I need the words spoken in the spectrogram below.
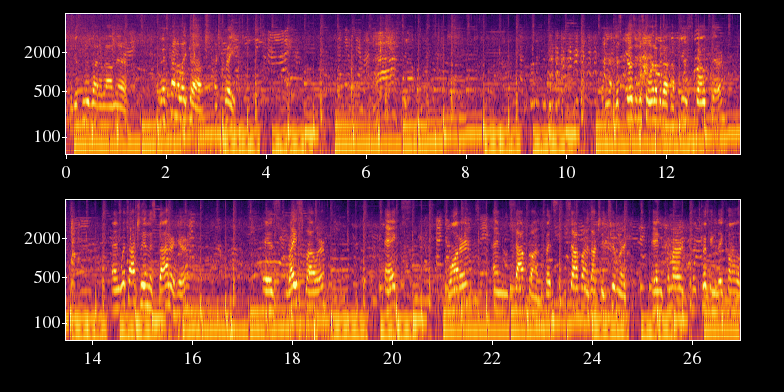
and just move that around there. And it's kind of like a, a crepe. Just those are just a little bit of a few sprouts there. And what's actually in this batter here is rice flour, eggs, water, and saffron. But saffron is actually turmeric. In Khmer cooking, they call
